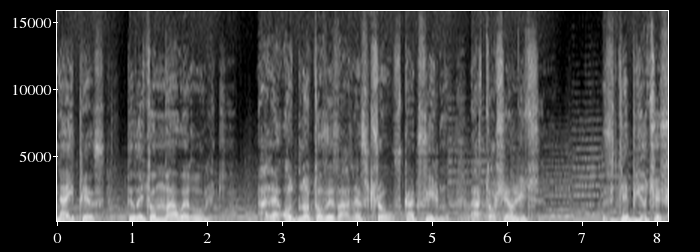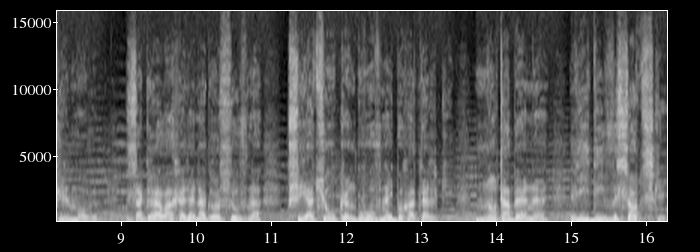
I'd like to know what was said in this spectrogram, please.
Najpierw były to małe rulki, ale odnotowywane w czołówkach filmu, a to się liczy. W debiucie filmowym zagrała Helena Grosówna przyjaciółkę głównej bohaterki, notabene Lidii Wysockiej,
